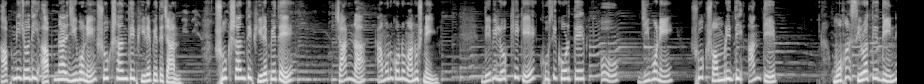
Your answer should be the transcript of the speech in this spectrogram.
আপনি যদি আপনার জীবনে সুখ শান্তি ফিরে পেতে চান সুখ শান্তি ফিরে পেতে চান না এমন কোনো মানুষ নেই। দেবী লক্ষ্মীকে খুশি করতে ও জীবনে সুখ সমৃদ্ধি আনতে মহাশিবরাত্রির দিন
